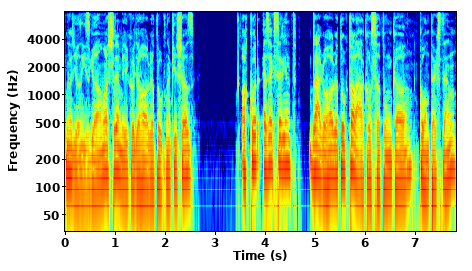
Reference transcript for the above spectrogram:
Nagyon izgalmas, reméljük, hogy a hallgatóknak is az. Akkor ezek szerint, drága hallgatók, találkozhatunk a kontexten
